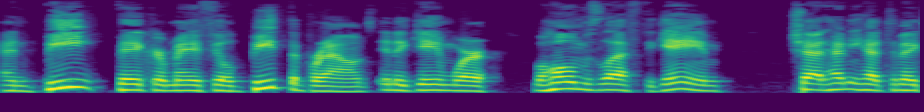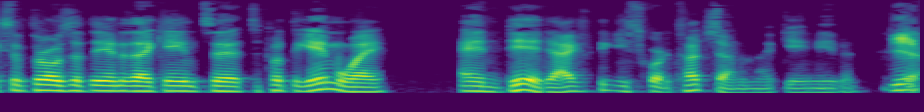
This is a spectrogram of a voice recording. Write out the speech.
and beat Baker Mayfield, beat the Browns in a game where Mahomes left the game. Chad Henne had to make some throws at the end of that game to to put the game away and did. I think he scored a touchdown in that game, even. Yeah.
